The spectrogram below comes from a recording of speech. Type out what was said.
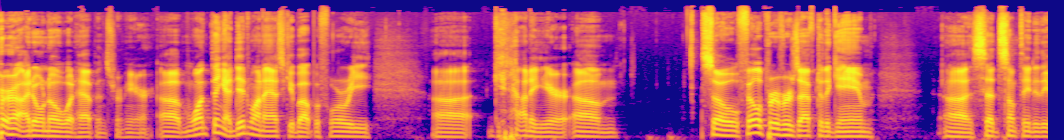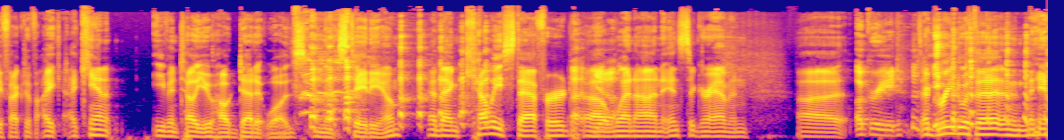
or I don't know what happens from here. Um, one thing I did want to ask you about before we uh, get out of here. Um, so Philip Rivers after the game uh, said something to the effect of, I, I can't even tell you how dead it was in that stadium. and then Kelly Stafford uh, yeah. went on Instagram and uh, agreed agreed with it and you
